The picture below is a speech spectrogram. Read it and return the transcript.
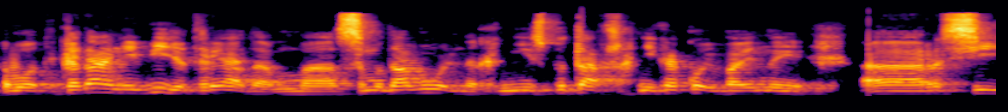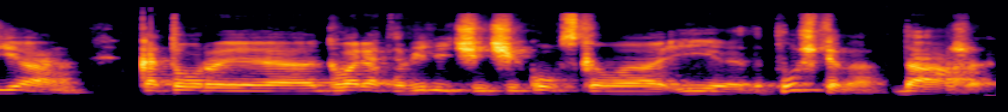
Вот. И когда они видят рядом а, самодовольных, не испытавших никакой войны а, россиян, которые говорят о величии Чайковского и Пушкина даже,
